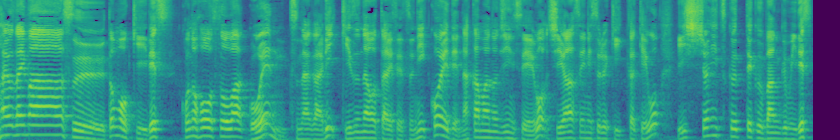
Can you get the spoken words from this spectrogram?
はようございます。ともきです。この放送はご縁、つながり、絆を大切に声で仲間の人生を幸せにするきっかけを一緒に作っていく番組です。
